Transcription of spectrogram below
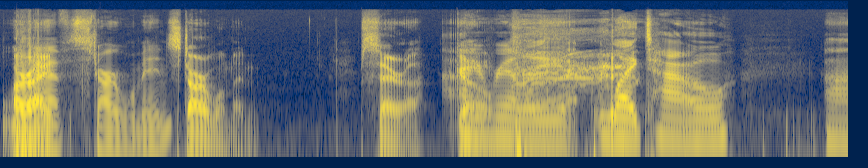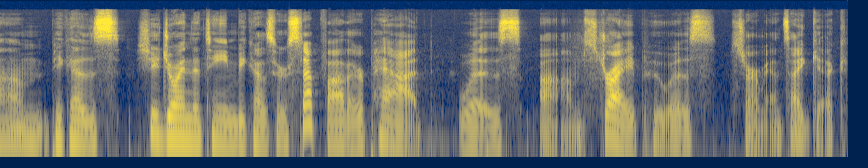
We All right. have Star Woman. Star Woman, Sarah, go. I really liked how, um, because she joined the team because her stepfather Pat was um, Stripe, who was Starman's sidekick.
